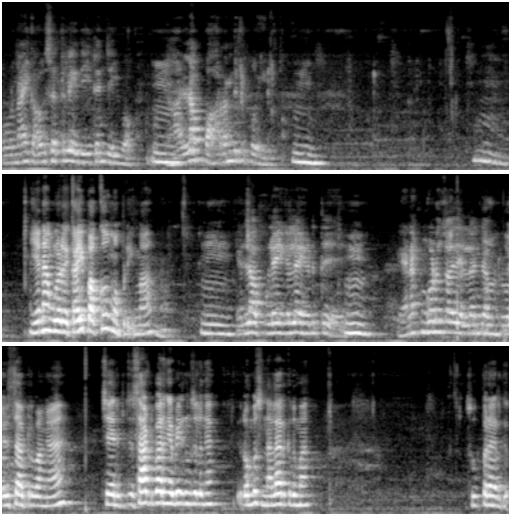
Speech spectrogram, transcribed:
ஒரு நாளைக்கு அவசரத்தில் இதைத்தான் செய்வோம். ம். நல்லா பறந்துட்டு போயிடும். ஏன்னா உங்களுடைய கை பக்குவம் அப்படிமா எல்லா பிள்ளைகள்லாம் எடுத்து ம். எனக்கும் கொடுக்காது எல்லாம் எடுத்து சாப்பிட்ருவாங்க சரி சாப்பிட்டு பாருங்க எப்படி இருக்குன்னு சொல்லுங்க. ரொம்ப நல்லா இருக்குதுமா சூப்பராக இருக்கு.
